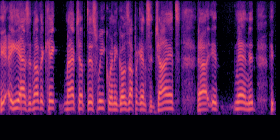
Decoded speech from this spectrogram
He, he has another cake matchup this week when he goes up against the Giants. Uh, it, man, it, it,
